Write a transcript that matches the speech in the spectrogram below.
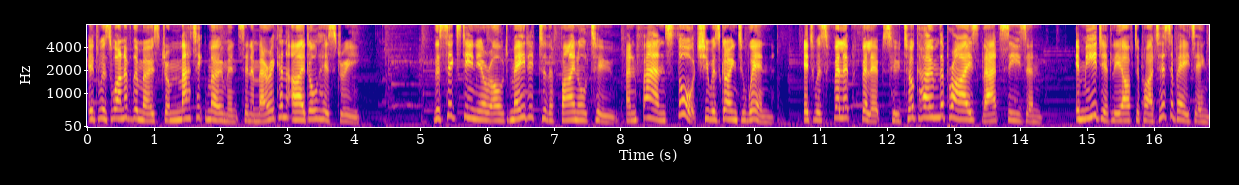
It was one of the most dramatic moments in American Idol history. The 16 year old made it to the final two, and fans thought she was going to win. It was Phillip Phillips who took home the prize that season. Immediately after participating,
